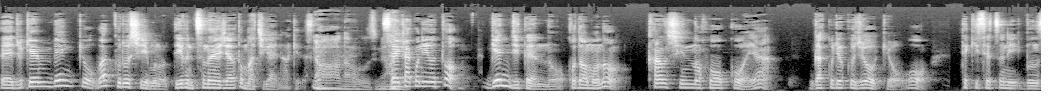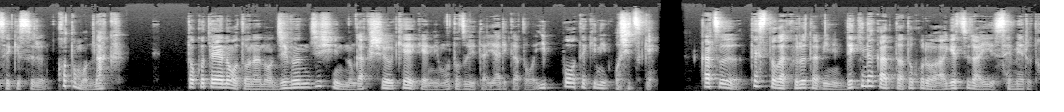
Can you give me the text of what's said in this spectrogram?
えー受験勉強は苦しいものっていうふうに繋いじゃうと間違いなわけですね。ああ、なるほどですね。正確に言うと、現時点の子供の関心の方向や学力状況を適切に分析することもなく、特定の大人の自分自身の学習経験に基づいたやり方を一方的に押し付け、かつテストが来るたびにできなかったところを上げつらい責めると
